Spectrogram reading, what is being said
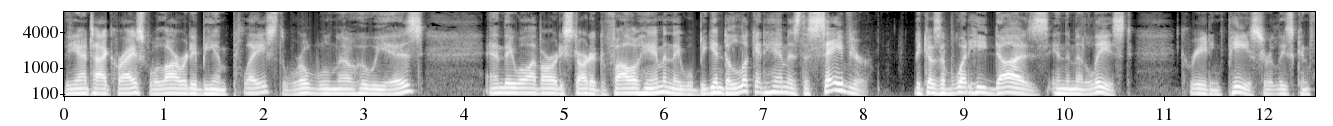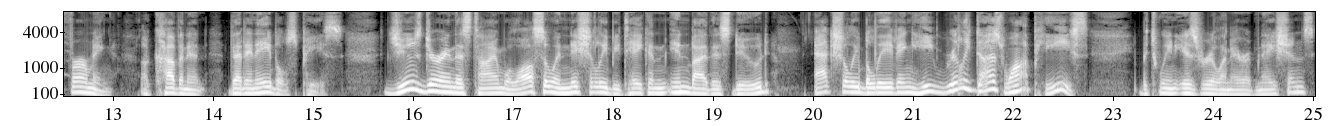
The Antichrist will already be in place, the world will know who he is, and they will have already started to follow him, and they will begin to look at him as the Savior because of what he does in the Middle East, creating peace, or at least confirming a covenant that enables peace. Jews during this time will also initially be taken in by this dude, actually believing he really does want peace between Israel and Arab nations,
